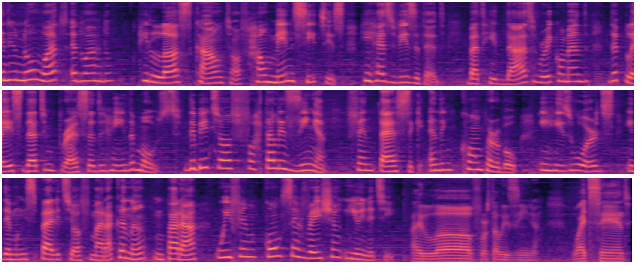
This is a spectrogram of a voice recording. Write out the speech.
And you know what, Eduardo? He lost count of how many cities he has visited, but he does recommend the place that impressed him the most the beach of Fortalezinha fantastic and incomparable, in his words, in the municipality of Maracanã, in Pará, with a conservation unity. I love Fortalezinha. White sand,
